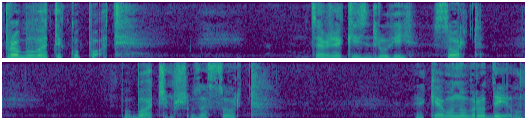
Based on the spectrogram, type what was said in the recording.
пробувати копати. Це вже якийсь другий сорт. Побачимо, що за сорт яке воно вродило.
